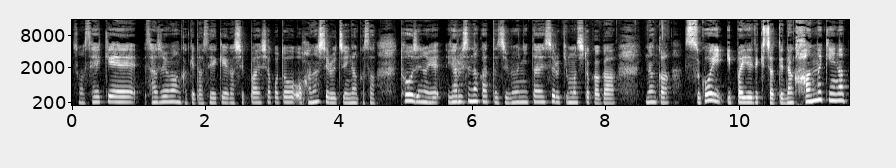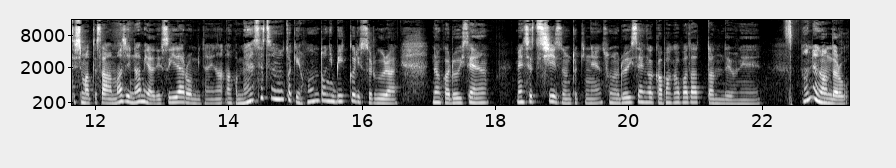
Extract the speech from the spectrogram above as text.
その整形30万かけた整形が失敗したことを話してるうちになんかさ当時のやるせなかった自分に対する気持ちとかがなんかすごいいっぱい出てきちゃってなんか半泣きになってしまってさマジ涙出すぎだろみたいななんか面接の時本当にびっくりするぐらいなんか涙腺面接シーズンの時ねその涙腺がガバガバだったんだよね。なんでなんだろ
